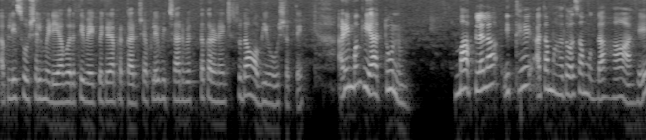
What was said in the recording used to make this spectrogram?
आपली सोशल मीडियावरती वेगवेगळ्या प्रकारचे आपले विचार व्यक्त करण्याची सुद्धा हॉबी होऊ शकते. आणि मग यातून मग आपल्याला इथे आता महत्त्वाचा मुद्दा हा आहे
